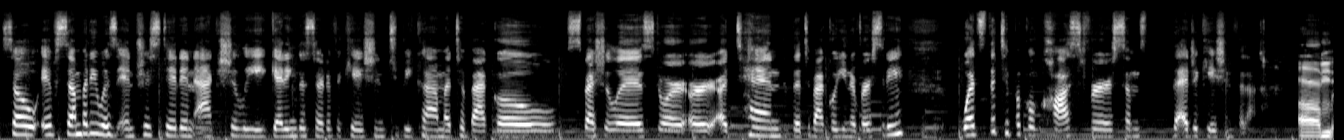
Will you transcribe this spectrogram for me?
So if somebody was interested in actually getting the certification to become a tobacco specialist or, or attend the tobacco university, what's the typical cost for some the education for that? Um,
